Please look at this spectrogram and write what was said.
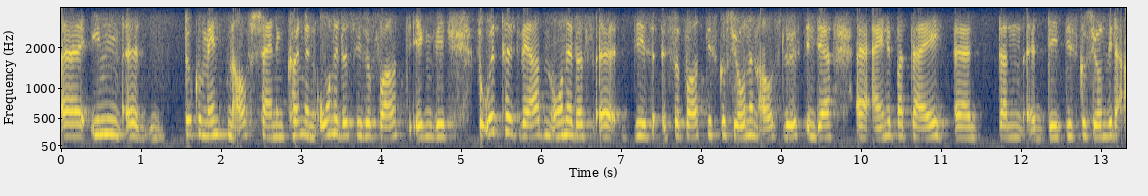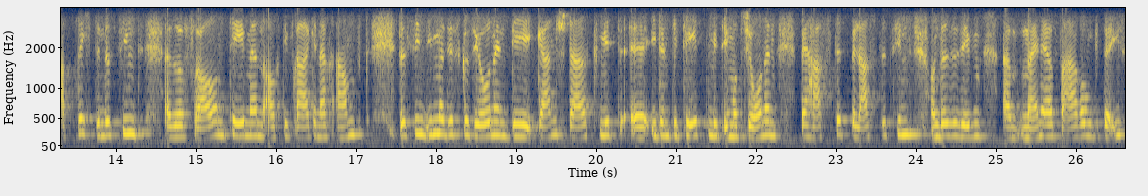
äh, in äh, Dokumenten aufscheinen können, ohne dass sie sofort irgendwie verurteilt werden, ohne dass äh, dies sofort Diskussionen auslöst, in der äh, eine Partei äh, dann äh, die Diskussion wieder abbricht. Denn das sind also Frauenthemen, auch die Frage nach Amt, das sind immer Diskussionen, die ganz stark mit äh, Identität, mit Emotionen behaftet, belastet sind. Und das ist eben ähm, meine Erfahrung, da ist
